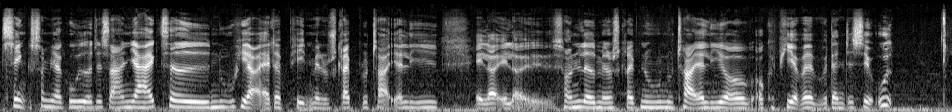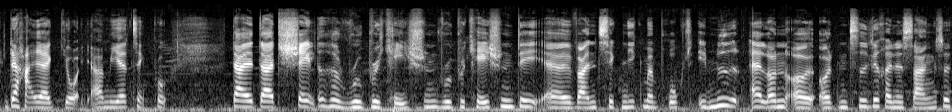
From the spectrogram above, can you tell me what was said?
ting, som jeg går ud og designer. Jeg har ikke taget, nu her er der pænt manuskript, nu tager jeg lige, eller, eller øh, sådan lavet manuskript, nu, nu tager jeg lige og, og kopierer, hvordan det ser ud. Det har jeg ikke gjort. Jeg har mere tænkt på, der der er et sjal, der hedder rubrication. Rubrication, det er, var en teknik, man brugte i middelalderen og, og den tidlige renaissance,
